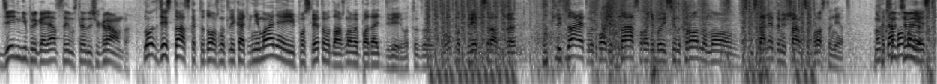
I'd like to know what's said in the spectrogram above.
деньги пригодятся им в следующих раундах. Ну, здесь Тасс как-то должен отвлекать внимание, и после этого должна выпадать дверь. Вот, это, ну, вот дверь сразу же отлетает, выходит Тасс, вроде бы и синхронно, но с пистолетами шансов просто нет. Ну, Хотя кстати, бомба есть.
